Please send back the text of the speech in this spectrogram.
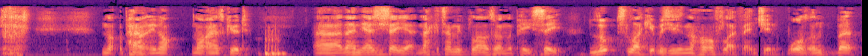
not apparently not not as good. Uh, then, as you say, yeah, Nakatomi Plaza on the PC looked like it was using the Half-Life engine. Wasn't, but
